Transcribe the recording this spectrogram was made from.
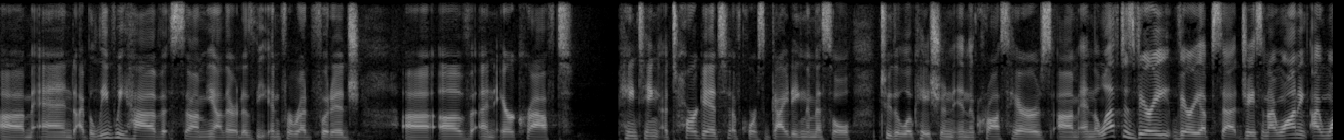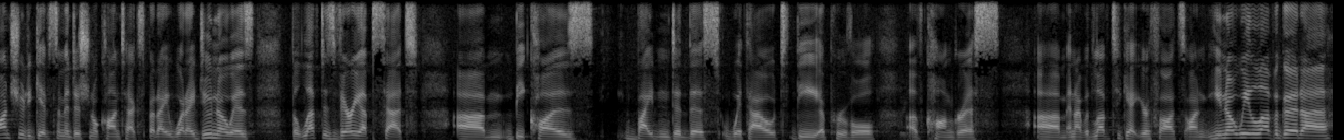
Um, and I believe we have some, yeah, there it is, the infrared footage uh, of an aircraft painting a target, of course, guiding the missile to the location in the crosshairs. Um, and the left is very, very upset. Jason, I want, I want you to give some additional context, but I, what I do know is the left is very upset um, because Biden did this without the approval of Congress. Um, and I would love to get your thoughts on, you know, we love a good. Uh,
